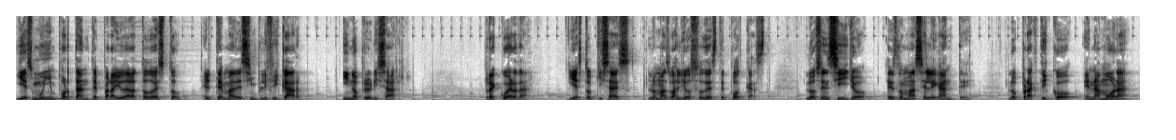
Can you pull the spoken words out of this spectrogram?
Y es muy importante para ayudar a todo esto el tema de simplificar y no priorizar. Recuerda, y esto quizá es lo más valioso de este podcast, Lo sencillo es lo más elegante. Lo práctico enamora.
